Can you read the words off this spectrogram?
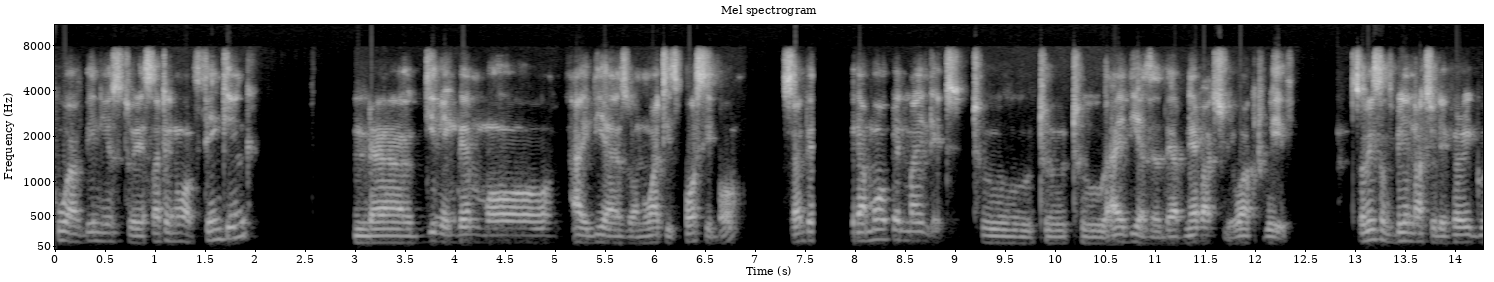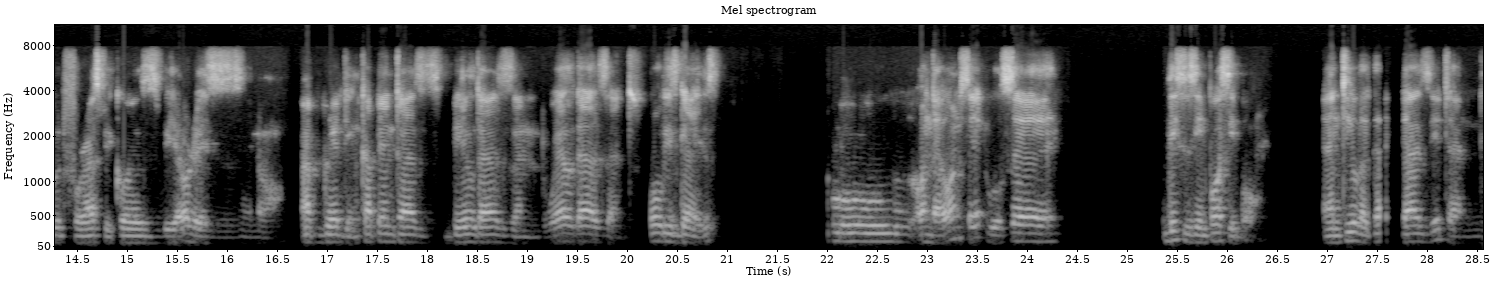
who have been used to a certain way of thinking and uh, giving them more ideas on what is possible so they, they are more open-minded to, to, to ideas that they have never actually worked with. So this has been actually very good for us because we always, you know, upgrading carpenters, builders, and welders, and all these guys who, on their own set, will say, "This is impossible," until the guy does it, and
